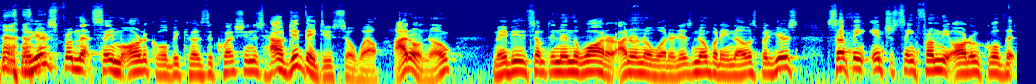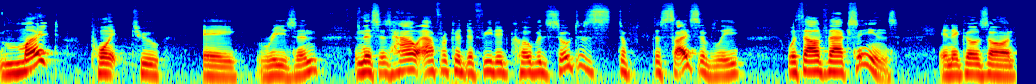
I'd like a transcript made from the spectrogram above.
well, here's from that same article because the question is how did they do so well? I don't know. Maybe it's something in the water. I don't know what it is. Nobody knows. But here's something interesting from the article that might point to a reason. And this is how Africa defeated COVID so de- decisively without vaccines. And it goes on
